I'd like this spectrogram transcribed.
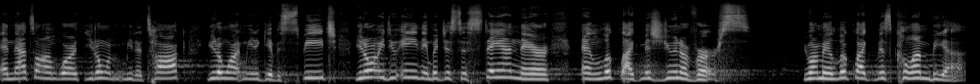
and that's all I'm worth. You don't want me to talk. You don't want me to give a speech. You don't want me to do anything but just to stand there and look like Miss Universe. You want me to look like Miss Colombia.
